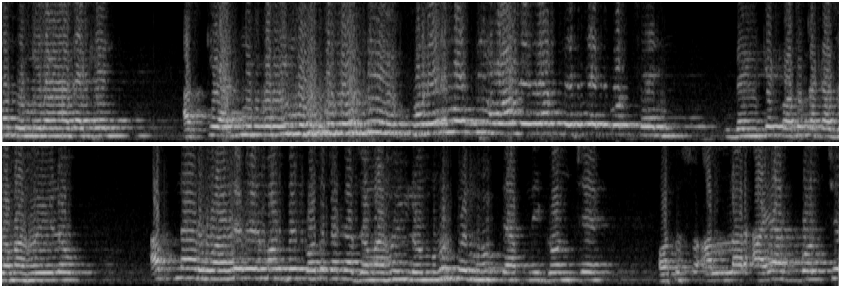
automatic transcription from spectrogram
সাথে মিলানা দেখেন। আজকে আপনি প্রতি মুহূর্তে মুহূর্তে ফোনের মধ্যে ওয়ালেটে আপনি চেক করছেন ব্যাংকে কত টাকা জমা হইল, আপনার ওয়ালেটের মধ্যে কত টাকা জমা হইল, মুহূর্তে মুহূর্তে আপনি গণছেন অথচ আল্লাহর আয়াত বলছে,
